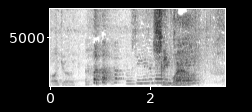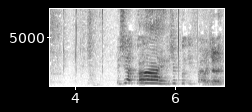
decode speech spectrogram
Bye, Jelly. We'll see you in the morning. Sleep well. Jelly. We should have put, Bye. Your, we should put your phone Bye, Jelly. there.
